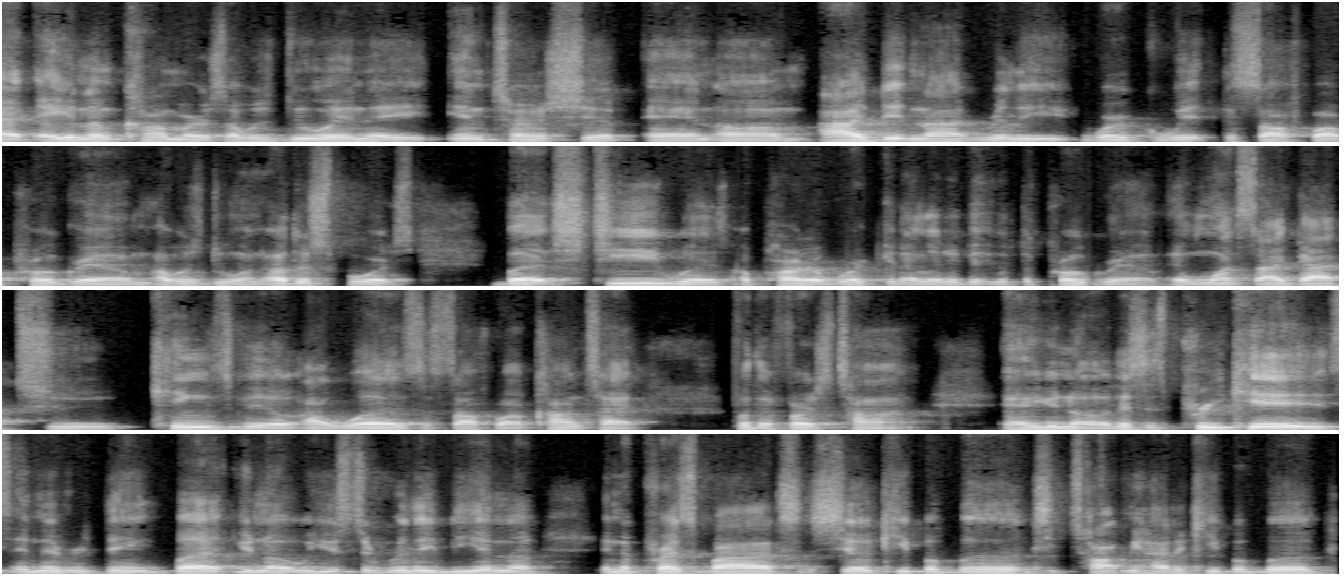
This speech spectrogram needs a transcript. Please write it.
at A&M Commerce. I was doing a internship, and um, I did not really work with the softball program. I was doing other sports, but she was a part of working a little bit with the program. And once I got to Kingsville, I was a softball contact for the first time. And you know, this is pre-kids and everything, but you know, we used to really be in the in the press box. She'll keep a book. She taught me how to keep a book.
